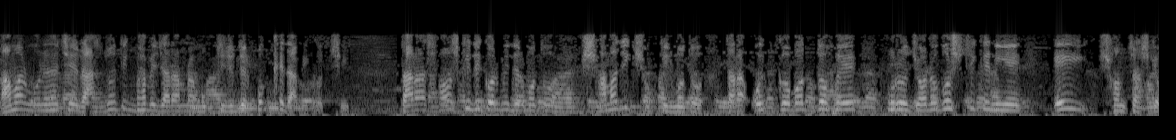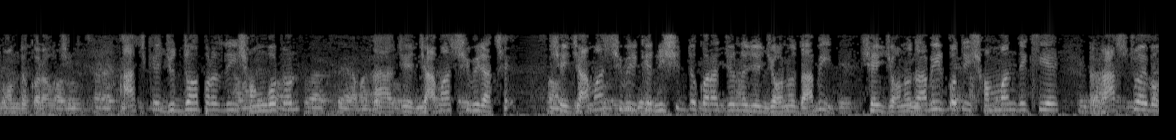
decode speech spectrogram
আমার মনে হচ্ছে রাজনৈতিকভাবে যারা আমরা মুক্তিযুদ্ধের পক্ষে দাবি করছি, তারা সংস্কৃতি কর্মীদের মতো, সামাজিক শক্তির মতো, তারা ঐক্যবদ্ধ হয়ে পুরো জনগোষ্ঠীকে নিয়ে এই সন্ত্রাসকে বন্ধ করা উচিত। আজকে যুদ্ধ অপরাধী সংগঠন যে জামাত শিবির আছে, সেই জামাত শিবিরকে নিষিদ্ধ করার জন্য যে জনদাবি, সেই জনদাবির প্রতি সম্মান দেখিয়ে রাষ্ট্র এবং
